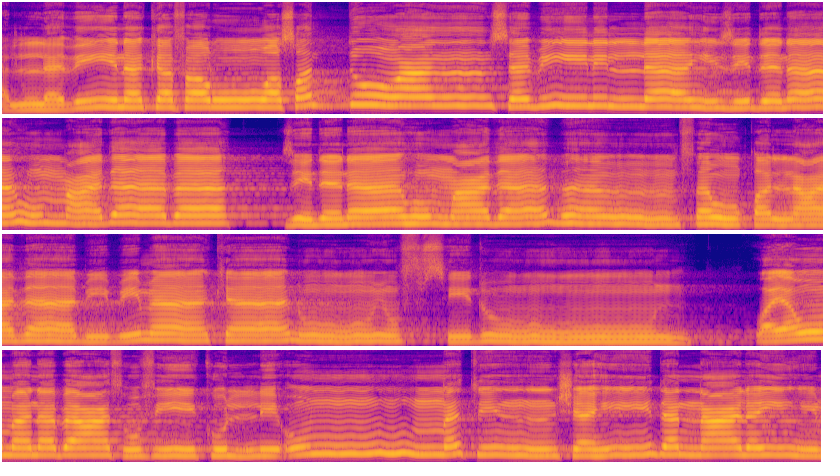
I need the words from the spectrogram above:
الذين كفروا وصدوا عن سبيل الله زدناهم عذابا زدناهم عذابا فوق العذاب بما كانوا يفسدون. ويوم نبعث في كل أمة شهيدا عليهم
